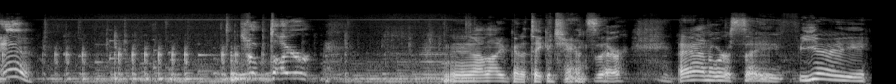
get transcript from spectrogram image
Eh! Jump tire! Yeah, I'm not even gonna take a chance there. And we're safe! Yay!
